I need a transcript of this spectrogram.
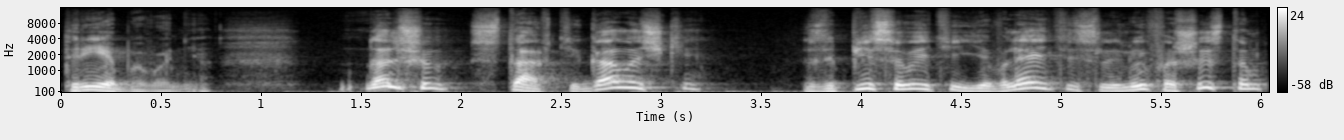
требования. Дальше ставьте галочки – Записывайте, являетесь ли вы фашистом,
